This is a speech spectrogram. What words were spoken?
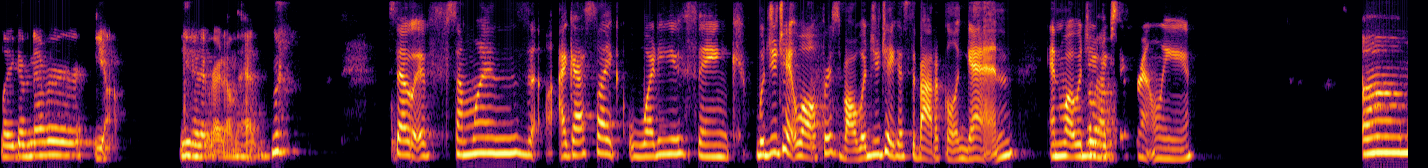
Like I've never, yeah, you hit it right on the head. so if someone's, I guess, like, what do you think? Would you take, well, first of all, would you take a sabbatical again? And what would you oh, do differently? Um,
